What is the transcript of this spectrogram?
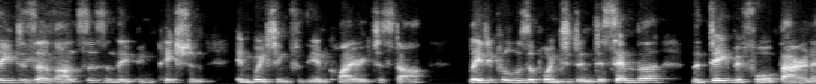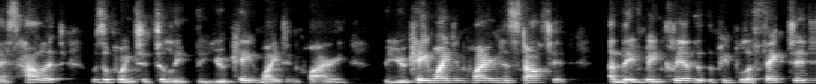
They deserve answers and they've been patient in waiting for the inquiry to start. Lady Poole was appointed in December, the day before Baroness Hallett was appointed to lead the UK-wide inquiry. The UK-wide inquiry has started and they've made clear that the people affected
